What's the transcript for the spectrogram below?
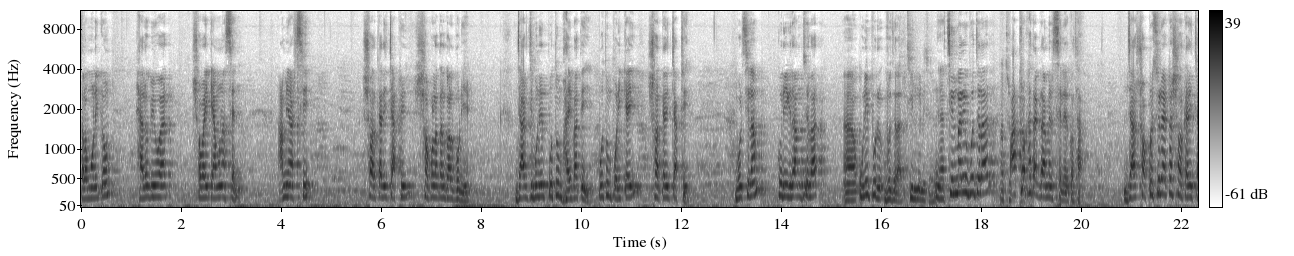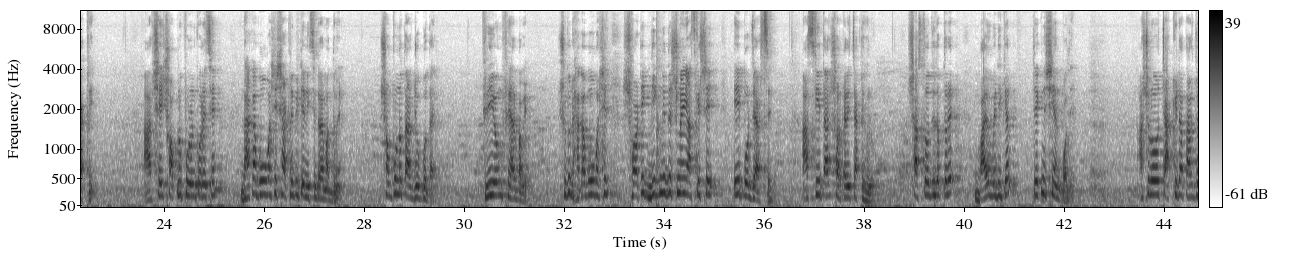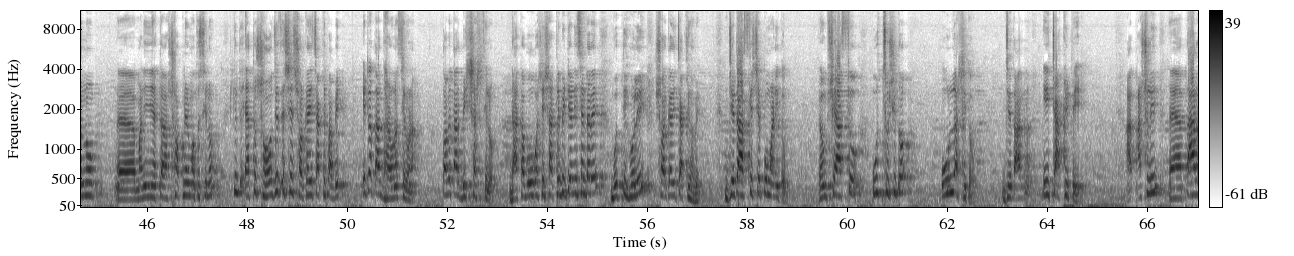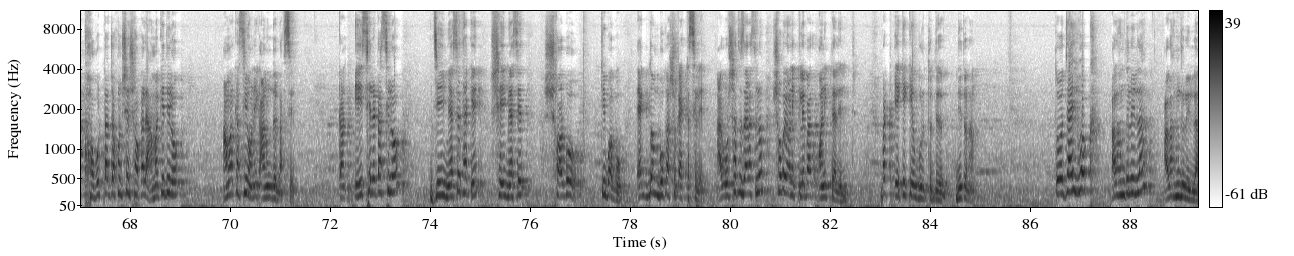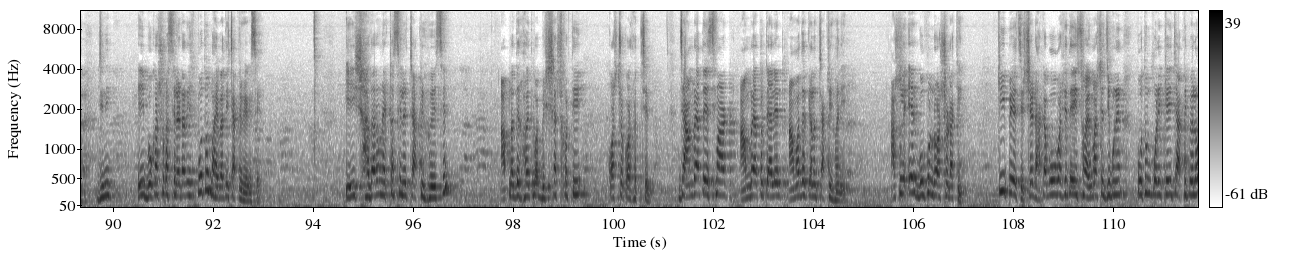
আসসালামু আলাইকুম। Hello viewer সবাই কেমন আছেন? আমি আসছি সরকারি চাকরির সফলতার গল্প নিয়ে যার জীবনের প্রথম ভাইবাতেই প্রথম পরীক্ষায় সরকারি চাকরি। বলছিলাম কুড়িগ্রাম জেলার উলিপুর উপজেলার চিলমারি চিলমারি উপজেলার পাত্রখাতা গ্রামের ছেলের কথা যার স্বপ্ন ছিল একটা সরকারি চাকরি। আর সেই স্বপ্ন পূরণ করেছে ঢাকা বহুবাসী সার্টিফিকেট ট্রেনিং সেন্টারের মাধ্যমে সম্পূর্ণ তার যোগ্যতায়। ফ্রি এবং ফেয়ারভাবে শুধু ঢাকা বহুবাসীর সঠিক দিক নির্দেশনাই আজকে সে এই পর্যায়ে আসছে। আজকেই তার সরকারি চাকরি হলো। স্বাস্থ্য অধিদপ্তরে বায়োমেডিক্যাল টেকনিশিয়ান পদে। আসলে চাকরিটা তার জন্য মানে একটা স্বপ্নের মতো ছিল। কিন্তু এত সহজে যে সে সরকারি চাকরি পাবে, এটা তার ধারণা ছিল না। তবে তার বিশ্বাস ছিল, ঢাকা বহুবাসী সার্টিফিকেট ট্রেনিং সেন্টারে ভর্তি হলেই সরকারি চাকরি হবে, যেটা আজকে সে প্রমাণিত। এবং সে আজকেও উচ্ছ্বসিত, উল্লাসিত যে তার এই চাকরি পেয়ে। আর আসলে তার খবরটা যখন সে সকালে আমাকে দিল, আমার কাছেই অনেক আনন্দের লাগছে। কারণ এই ছেলেটা ছিল, যেই ম্যাচে থাকে, সেই ম্যাচের সর্ব, কি বলব, একদম বোকাশোকা একটা ছেলে। আর ওর সাথে যারা ছিল, সবাই অনেক ক্লেবার অনেক ট্যালেন্ট বাট একে কেউ গুরুত্ব দিত না। তো যাই হোক আলহামদুলিল্লাহ আলহামদুলিল্লাহ। যিনি এই বোকাশোকা ছেলেটারই প্রথম ভাইবাতি চাকরি হয়ে গেছে। এই সাধারণ একটা ছেলের চাকরি হয়েছে। আপনাদের হয়তো বা বিশ্বাস করতে কষ্টকর হচ্ছে যে আমরা এত স্মার্ট আমরা এত ট্যালেন্ট আমাদের কেন চাকরি হয়নি? আসলে এর গোপন রহস্যটা কি? কি পেয়েছে? সে ঢাকা বহুবাসীতে এই ছয় মাসের জীবনের প্রথম পরীক্ষায় চাকরি পেল।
